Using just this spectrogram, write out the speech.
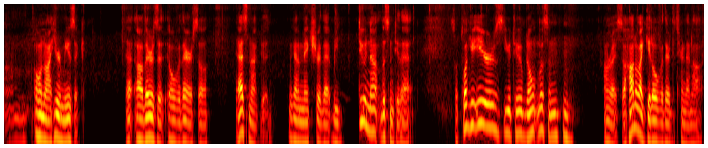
Um, oh no, I hear music. That, oh, there's it over there, so that's not good. We gotta make sure that we do not listen to that. So plug your ears, YouTube. Don't listen. Alright, so how do I get over there to turn that off?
